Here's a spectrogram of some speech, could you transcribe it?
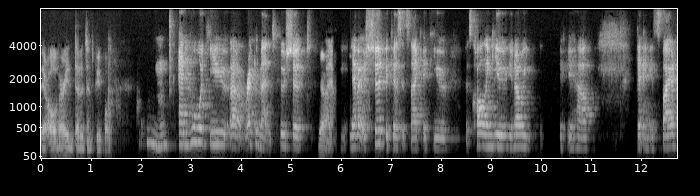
They're all very intelligent people. Mm-hmm. And who would you uh, recommend? Who should? Yeah. never should because it's like if you it's calling you, you know, if you have getting inspired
